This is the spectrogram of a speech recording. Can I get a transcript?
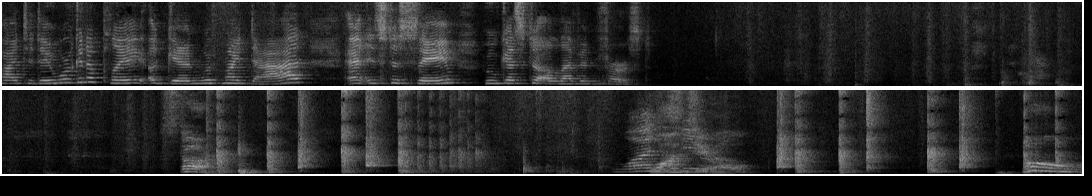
Hi, today we're gonna play again with my dad, and it's the same who gets to 11 first. Start. One, One zero. zero. Oh.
